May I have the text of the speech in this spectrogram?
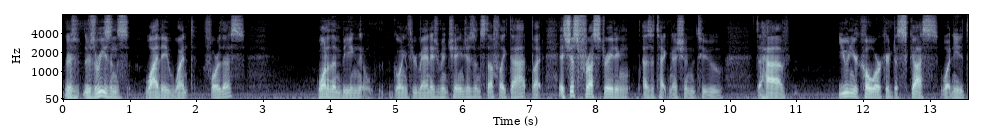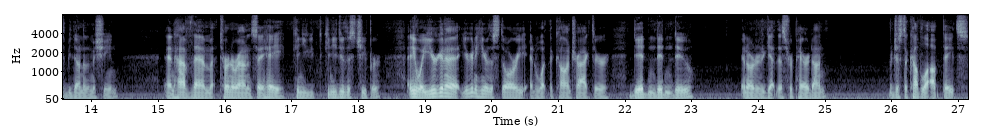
There's there's reasons why they went for this. One of them being going through management changes and stuff like that, but it's just frustrating as a technician to to have you and your coworker discuss what needed to be done to the machine and have them turn around and say, "Hey, can you can you do this cheaper?" Anyway, you're to you're to hear the story and what the contractor did and didn't do in order to get this repair done. But just a couple of updates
